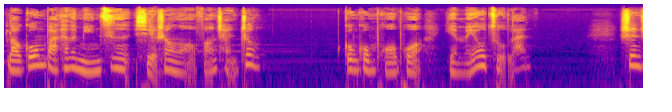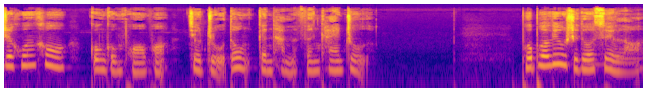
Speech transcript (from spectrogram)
老公把他的名字写上了房产证，公公婆婆也没有阻拦，甚至婚后公公婆婆就主动跟他们分开住了。婆婆六十多岁了，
